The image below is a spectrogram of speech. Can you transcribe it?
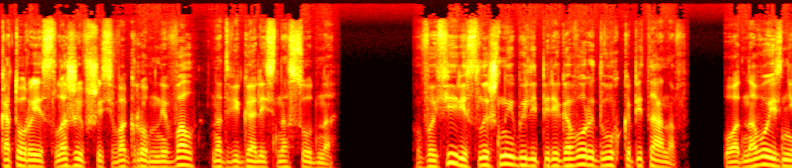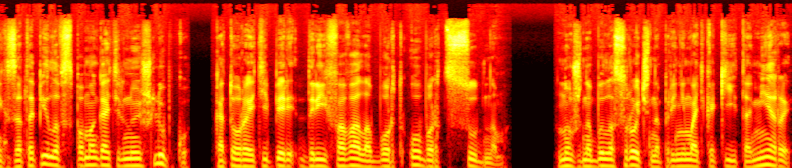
которые, сложившись в огромный вал, надвигались на судно. В эфире слышны были переговоры двух капитанов. У одного из них затопило вспомогательную шлюпку, которая теперь дрейфовала борт-оборт с судном. Нужно было срочно принимать какие-то меры,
